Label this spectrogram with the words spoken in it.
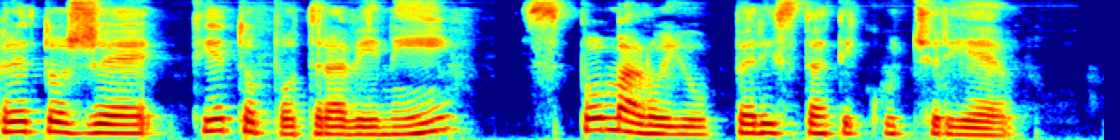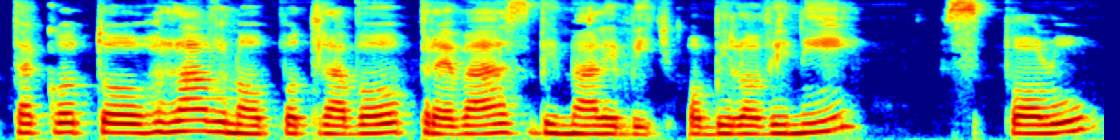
pretože tieto potraviny spomalujú peristatiku čriev. Takoto hlavnou potravou pre vás by mali byť obiloviny spolu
